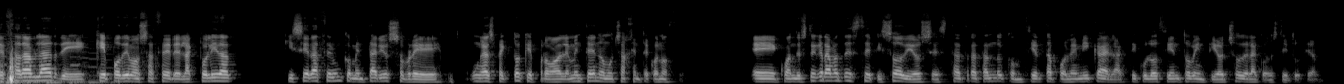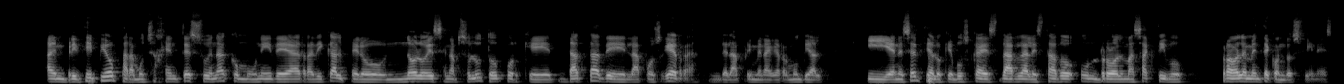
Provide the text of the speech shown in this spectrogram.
Empezar a hablar de qué podemos hacer en la actualidad, quisiera hacer un comentario sobre un aspecto que probablemente no mucha gente conoce. Eh, cuando estoy grabando este episodio se está tratando con cierta polémica el artículo 128 de la Constitución. En principio, para mucha gente suena como una idea radical, pero no lo es en absoluto porque data de la posguerra, de la Primera Guerra Mundial, y en esencia lo que busca es darle al Estado un rol más activo, probablemente con dos fines.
